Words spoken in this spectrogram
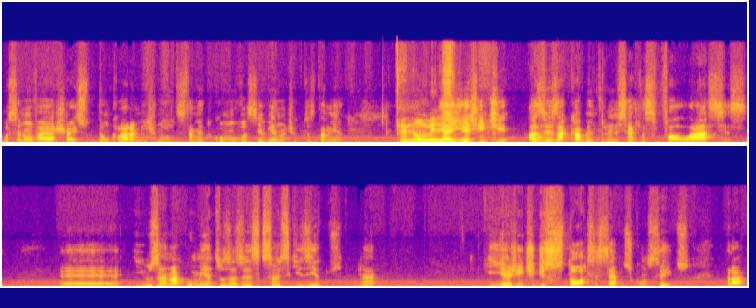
Você não vai achar isso tão claramente no Novo Testamento como você vê no Antigo Testamento. É não mesmo. E aí a gente, às vezes, acaba entrando em certas falácias é, e usando argumentos, às vezes, que são esquisitos, né? E a gente distorce certos conceitos para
